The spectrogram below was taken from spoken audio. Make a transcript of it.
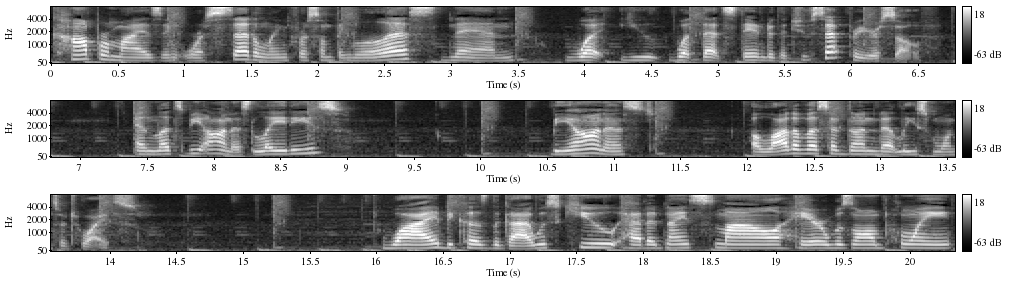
compromising or settling for something less than what you what that standard that you've set for yourself. And let's be honest, ladies, be honest, a lot of us have done it at least once or twice. Why? Because the guy was cute, had a nice smile, hair was on point,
